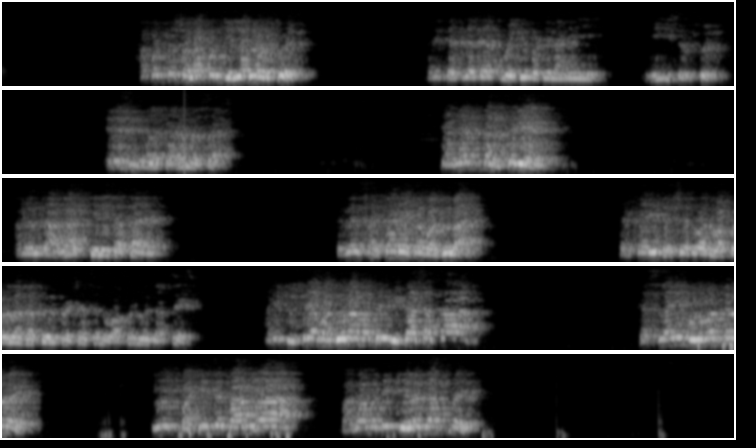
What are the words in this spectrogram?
हा फक्त सोलापूर जिल्हा लढतोय. म्हणजे त्यातल्या त्यात मोहिते पटेल आणि मी लढतोय याला कारण असा त्यानं की अनंत आघात केले जात आहे. सगळं सरकार एका बाजूला आहे. सरकारी दहशतवाद वापरला जातोय प्रशासन वापरलं जातंय. आणि दुसऱ्या बाजूला मात्र विकासाचा कसलाही मूलमंत्र नाही. एक पाठीचं काम या भागामध्ये केलं जात नाही.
